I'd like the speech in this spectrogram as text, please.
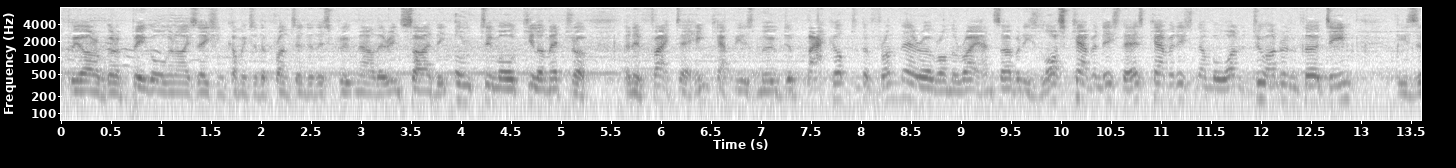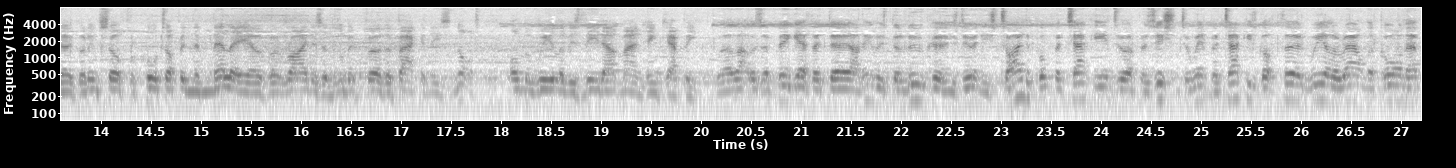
LPR have got a big organisation coming to the front end of this group now. They're inside the Ultimo Kilometro. And in fact, uh, Hincapie has moved back up to the front there over on the right-hand side, but he's lost Cavendish. There's Cavendish, number one, 213. He's uh, got himself caught up in the melee of uh, riders a little bit further back, and he's not on the wheel of his lead-out man, Hincapie. Well, that was a big effort there. I think it was Di Luca who's doing. He's trying to put Petacchi into a position to win. Petacchi's got third wheel around the corner.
